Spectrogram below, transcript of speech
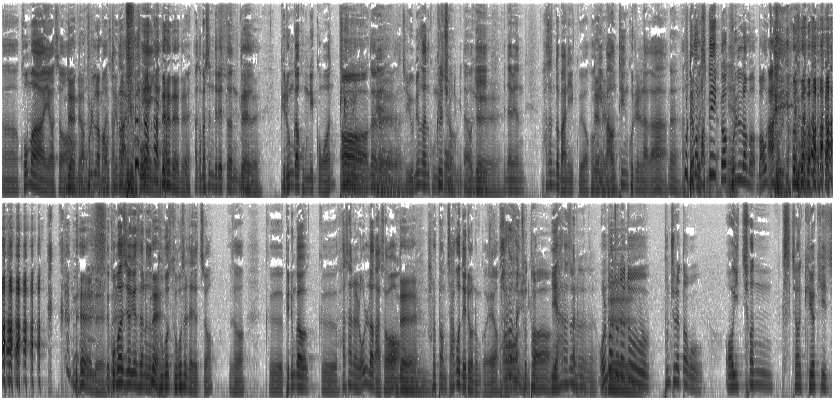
어, 고마여서 네네. 아, 어, 고릴라 마운틴은 잠깐- 아니고. 예, 예. 네네네. 아까 말씀드렸던 그 네네. 비룬가 국립공원 어, 네. 예, 네. 아주 유명한 국립공원입니다. 그렇죠. 거기 네. 왜냐하면 화산도 많이 있고요. 거기 네네. 마운틴 고릴라가 네. 아, 어, 내말 있습니다. 예. 고릴라 마, 마운틴 아. 고릴라. 네네. 근데 고마 지역에서는 네. 두, 곳, 두 곳을 다녔죠. 그래서 그 비룬가 그 화산을 올라가서 네. 음. 하룻밤 자고 내려오는 거예요. 하라산입니까? 어, 좋다. 예, 하라산입니다. 네, 네, 네. 얼마 네. 전에도 분출했다고. 어, 2000 정확히 기억이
